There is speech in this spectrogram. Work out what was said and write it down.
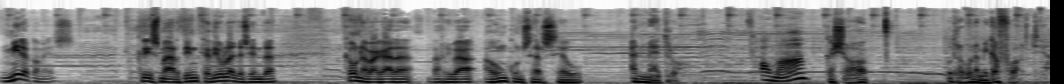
mira com és, Chris Martin, que diu la llegenda que una vegada va arribar a un concert seu en metro. Home, Que això ho trobo una mica fort, ja.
